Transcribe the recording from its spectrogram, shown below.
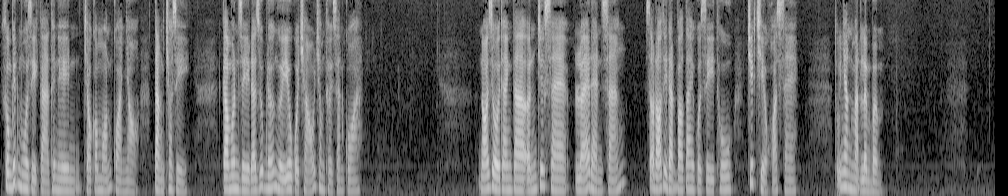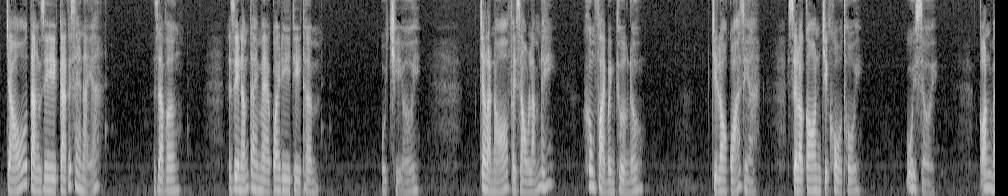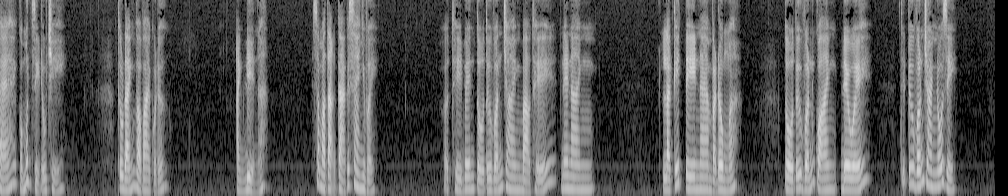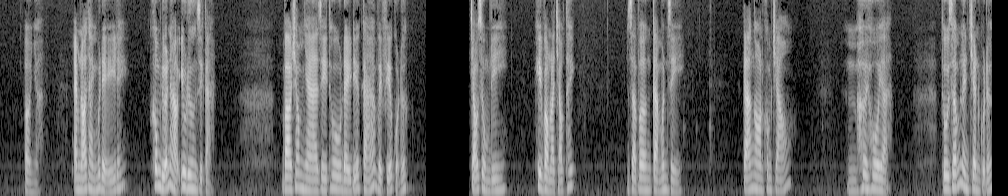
Không biết mua gì cả, thế nên cháu có món quà nhỏ Tặng cho dì. Cảm ơn dì đã giúp đỡ người yêu của cháu Trong thời gian qua. Nói rồi thì anh ta ấn chiếc xe lóe đèn sáng. Sau đó thì đặt vào tay của dì Thu chiếc chìa khóa xe. Thu nhăn mặt lầm bầm. Cháu tặng gì cả cái xe này á? Dạ vâng. Dì nắm tay mẹ quay đi thì thầm. Ôi chị ơi, chắc là nó phải giàu lắm đấy. Không phải bình thường đâu. Chị lo quá gì à? Sợ là con chị khổ thôi. Ôi giời con bé có mất gì đâu chị. Thu đánh vào vai của Đức. Anh điển á? Sao mà tặng cả cái xe như vậy? Ờ, thì bên tổ tư vấn cho anh bảo thế Nên anh Là Kitty, Nam và Đông á. Tổ tư vấn của anh đều ế. Thì tư vấn cho anh nỗi gì? Ờ nhỉ Em nói Thành mới để ý đấy. Không đứa nào yêu đương gì cả. Vào trong nhà dì Thu đầy đĩa cá về phía của Đức. Cháu dùng đi Hy vọng là cháu thích. Dạ vâng cảm ơn dì. Cá ngon không cháu Ừ, hơi hôi à? Thu dấm lên chân của Đức.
